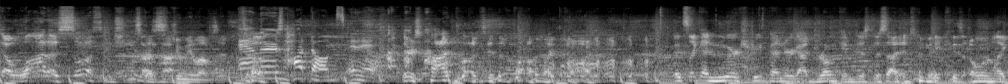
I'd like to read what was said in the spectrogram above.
Like a lot of sauce and cheese on Because top. Jumi loves it. And there's hot dogs in it. There's hot dogs in the pot. Oh my god. It's like a New York street vendor got drunk and just decided to make his own like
